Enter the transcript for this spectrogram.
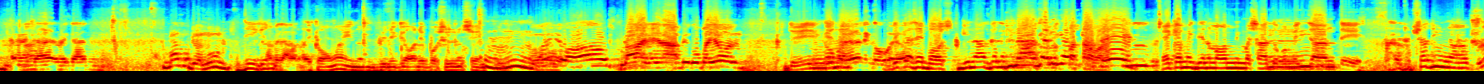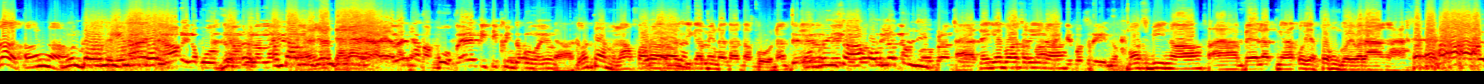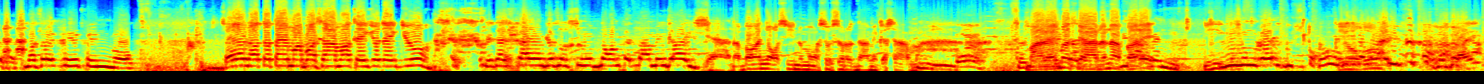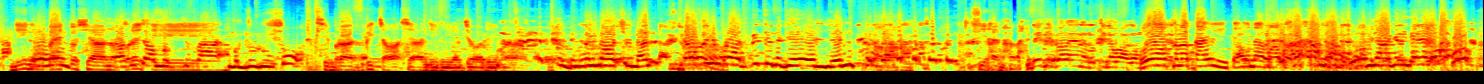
Ba't ganun? Hindi, ganun. Ikaw nga, yun. Binigyan ka ni Boss Lino siyempre. Ay, wow. Bakit sinabi ko ba yun? Hindi, Ikaw ba yan? Ikaw ba Hindi yan? kasi boss, ginagaling Ginagalingan patawa. kasi. Eh kami din naman kami masyado komedyante. Siya din na, wala, tangin na. Ang dami Kaya kinukuntihan ko lang ngayon. Ang dami Ayan, ayan, ayan, ayan. Kaya lang ako. Kaya titipid ako ngayon. Yeah, Konti mo lang para hindi kami natatabunan. Sobrang isapaw na to, eh. Ah, thank you, Boss Rino. Boss Bino, ah, belat nga, Kuya Ponggoy, wala nga. Masakit ipin mo. So yun, auto tayo mga boss mo. Thank you, thank you. Kita tayo hanggang sa susunod na content namin, guys. Yan, abangan nyo kung sino mga susunod namin kasama. Sa Malay mo, si ano na, pare. Ninong Rai, gusto ko. Ayoko. Hindi, invite ko siya, ano, pare, siya, si, magluluto. si Brad Pitt, tsaka si Angelina Jolie na, International. Kasi yung Brad Pitt yung nag-alien. ah, si ano. Hindi, di ba yan? Ano, tinawagan mo? Uy, out naman tayo eh. Tayo na mga boss. Ginagaling ka na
